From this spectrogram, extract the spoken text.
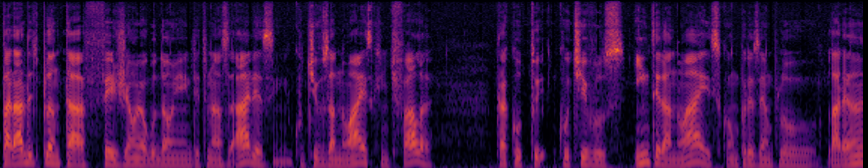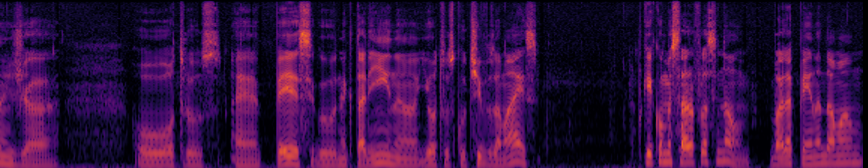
pararam de plantar feijão e algodão em determinadas áreas, em cultivos anuais que a gente fala, para cultivos interanuais, como, por exemplo, laranja ou outros é, pêssego, nectarina e outros cultivos a mais, porque começaram a falar assim, não, vale a pena dar uma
